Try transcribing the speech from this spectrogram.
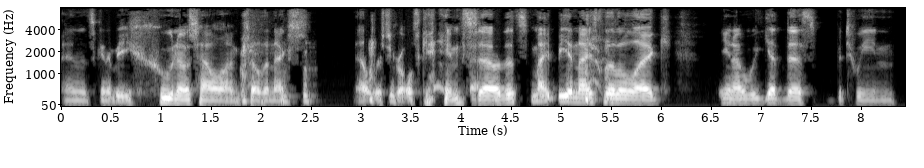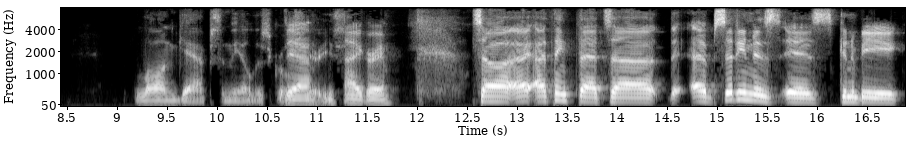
and it's going to be who knows how long till the next Elder Scrolls game. So this might be a nice little like, you know, we get this between long gaps in the Elder Scrolls yeah, series. I agree. So I, I think that uh, Obsidian is is going to be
